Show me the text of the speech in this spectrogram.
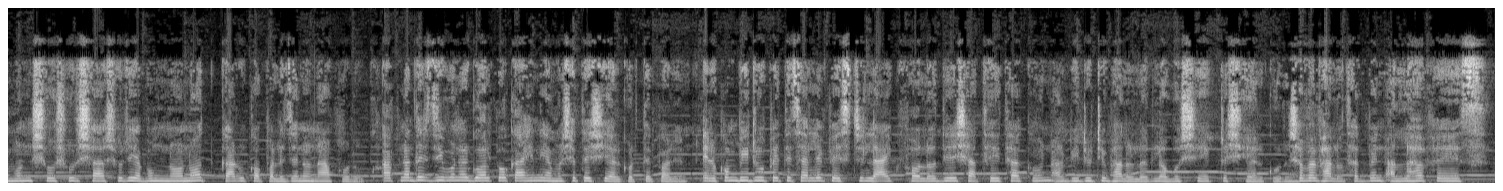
এমন শ্বশুর, শাশুড়ি এবং ননদ কারু কপালে যেন না পড়ুক। আপনাদের জীবনের গল্প কাহিনী আমার সাথে শেয়ার করতে পারেন। এরকম ভিডিও পেতে চাইলে পেজটি লাইক ফলো দিয়ে সাথেই থাকুন। আর ভিডিওটি ভালো লাগলে অবশ্যই একটা শেয়ার করুন। সবাই ভালো থাকবেন। আল্লাহ হাফেজ।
